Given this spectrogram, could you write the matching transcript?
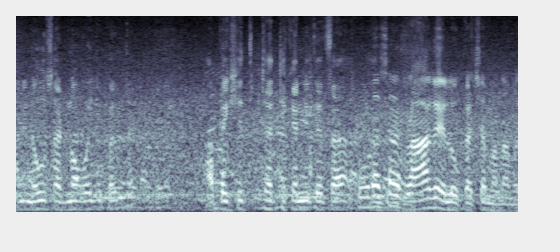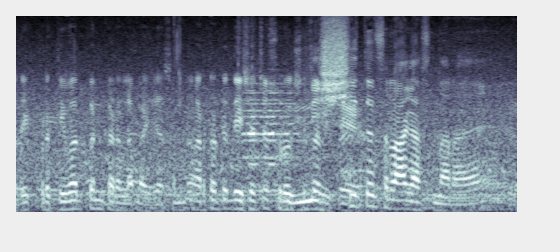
आणि नऊ साडेनऊ वाजेपर्यंत अपेक्षित त्या ठिकाणी त्याचा थोडासा राग आहे लोकांच्या मनामध्ये. एक प्रतिवाद पण करायला पाहिजे असं अर्थात ते देशाच्या सुरक्षेचा विषय आहे. निश्चितच राग असणार आहे.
